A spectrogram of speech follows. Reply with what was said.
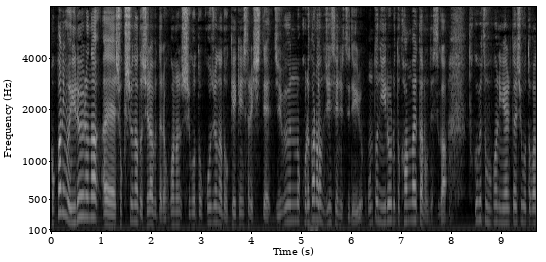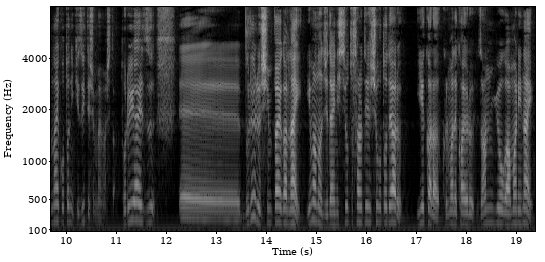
他にもいろいろな、えー、職種など調べたり、他の仕事、工場などを経験したりして、自分のこれからの人生についている、本当にいろいろと考えたのですが、特別他にやりたい仕事がないことにに気づいてしまいました。とりあえず、えー、ブレる心配がない。今の時代に必要とされている仕事である。家から車で帰る、残業があまりない、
